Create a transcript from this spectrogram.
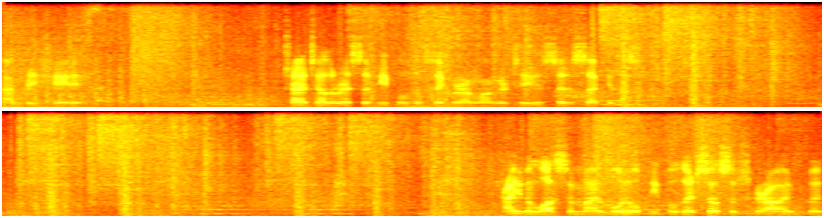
I appreciate it. Try to tell the rest of the people to stick around longer too, instead of seconds. I even lost some of my loyal people. They're still subscribed, but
